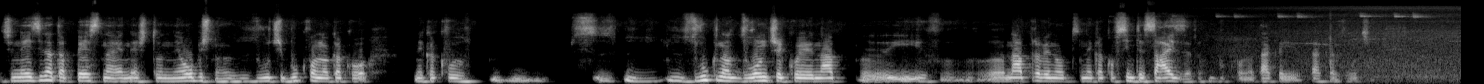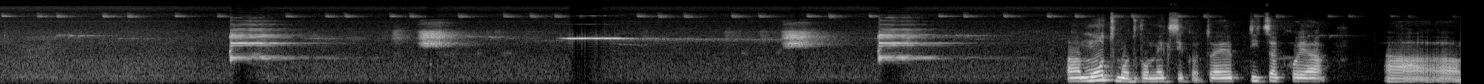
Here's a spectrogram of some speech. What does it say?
Значи нејзината песна е нешто необично, звучи буквално како некакво звук на звонче кој е и, направен од некаков синтесайзер, буквално така и така звучи. мотмот во Мексико. Тоа е птица која а,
